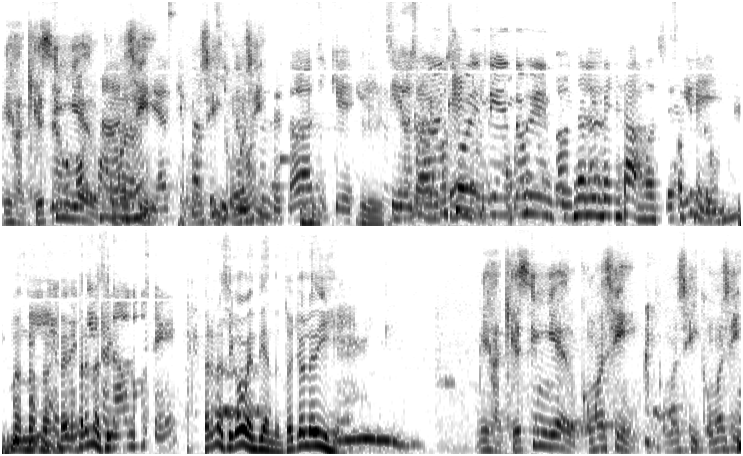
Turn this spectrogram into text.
Mija, ¿qué es sin miedo? ¿Cómo así? ¿Cómo así? ¿Cómo así? si no sabemos vendiendo gente. No lo inventamos. No, no, no, pero la sigo, pero la sigo vendiendo. Entonces yo le dije. Mija, ¿qué es sin miedo? ¿Cómo así? ¿Cómo así? ¿Cómo así?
